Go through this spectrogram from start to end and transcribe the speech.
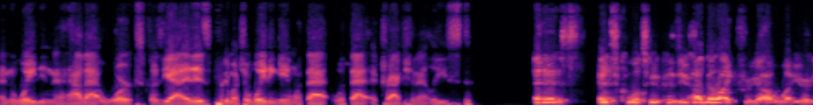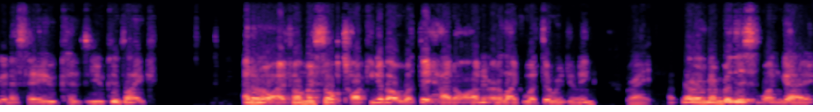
and waiting and how that works. Because yeah, it is pretty much a waiting game with that with that attraction at least. And it's it's cool too because you had to like figure out what you're gonna say because you could like I don't know, I found myself talking about what they had on or like what they were doing. Right. I remember this one guy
